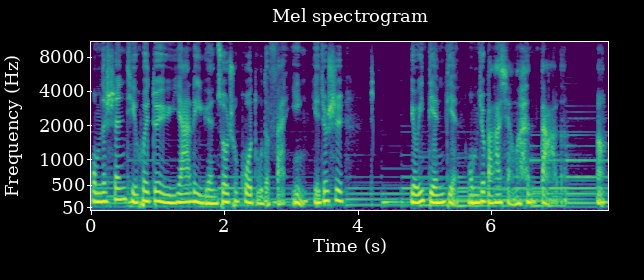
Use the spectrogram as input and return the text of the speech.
我们的身体会对于压力源做出过度的反应，也就是有一点点，我们就把它想的很大了啊。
